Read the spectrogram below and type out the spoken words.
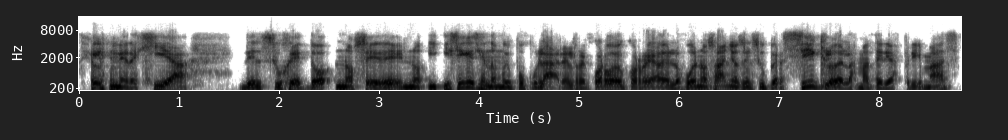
la energía del sujeto, no cede no, y, sigue siendo muy popular. El recuerdo de Correa de los buenos años del superciclo de las materias primas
